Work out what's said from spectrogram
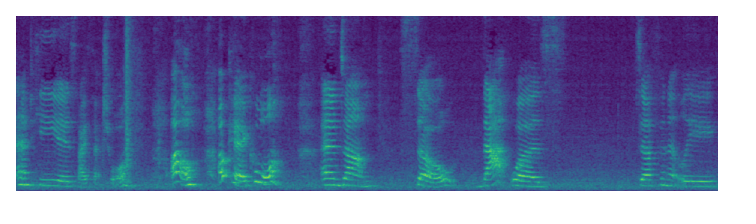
And he is bisexual. oh, okay, cool. And um, so that was definitely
